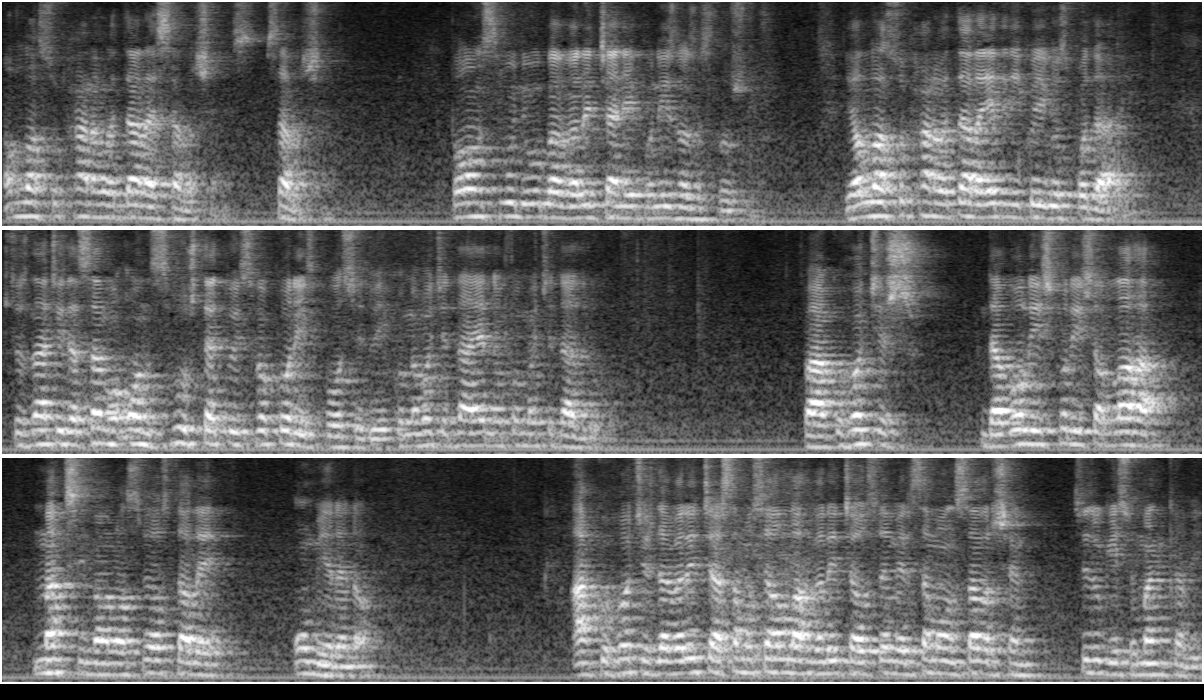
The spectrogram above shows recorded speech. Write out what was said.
Allah subhanahu wa ta'ala je savršen. savršen. Pa on svu ljubav, veličanje i ponizno zaslužuje. I Allah subhanahu wa ta'ala jedini koji gospodari. Što znači da samo on svu štetu i svo korist posjeduje. Kome hoće da jedno, kome hoće da drugo. Pa ako hoćeš da voliš, voliš Allaha maksimalno, sve ostale umjereno, Ako hoćeš da veličaš, samo se Allah veliča u svemu jer samo on savršen, svi drugi su manjkavi.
